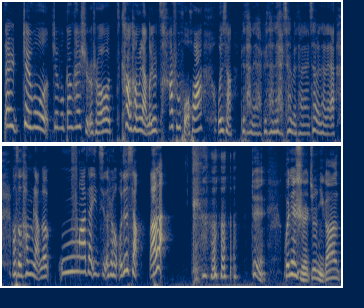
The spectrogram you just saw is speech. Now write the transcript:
但是这部这部刚开始的时候，看到他们两个就是擦出火花，我就想别谈恋爱，别谈恋爱，千万别谈恋爱，千万别谈恋爱。然后走他们两个哇在一起的时候，我就想完了。对，关键是就是你刚刚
